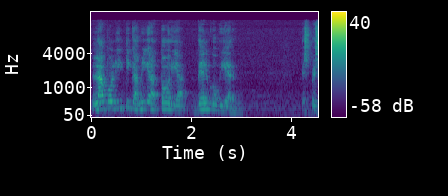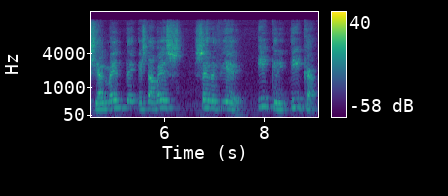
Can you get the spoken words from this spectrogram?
la política migratoria del gobierno. Especialmente esta vez se refiere y critica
